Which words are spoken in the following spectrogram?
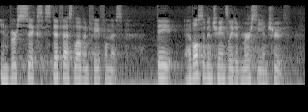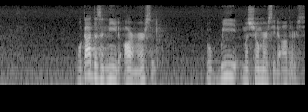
in verse 6, steadfast love and faithfulness, they have also been translated mercy and truth. Well, God doesn't need our mercy. We must show mercy to others.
